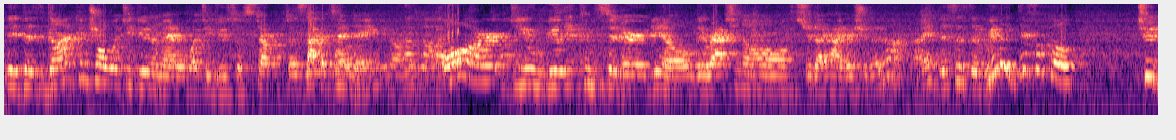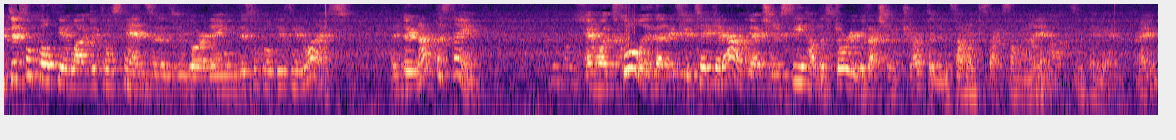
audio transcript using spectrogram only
Does God control what you do no matter what you do? So stop, stop attending. Uh-huh. Or do you really consider, you know, the rational, should I hide or should I not, right? This is the really difficult, two difficult theological stances regarding difficulties in life. And they're not the same. And what's cool is that if you take it out, you actually see how the story was actually interrupted and someone stuck someone in, something in, right?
